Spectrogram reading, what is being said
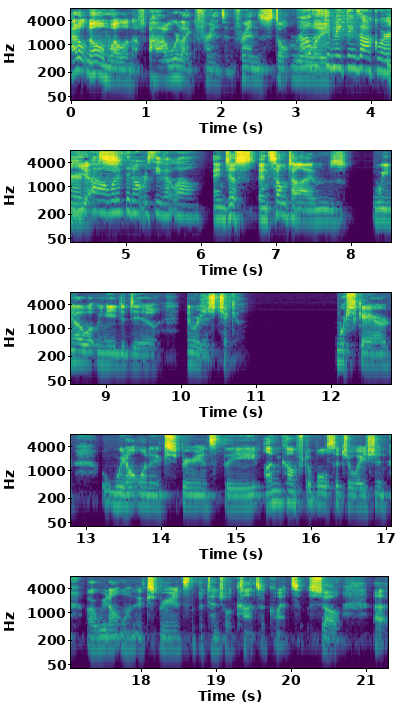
I don't know them well enough. Ah, we're like friends, and friends don't really. Oh, this can make things awkward. Yes. Oh, what if they don't receive it well? And just, and sometimes we know what we need to do, and we're just chicken we're scared. We don't want to experience the uncomfortable situation, or we don't want to experience the potential consequence. So, uh,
